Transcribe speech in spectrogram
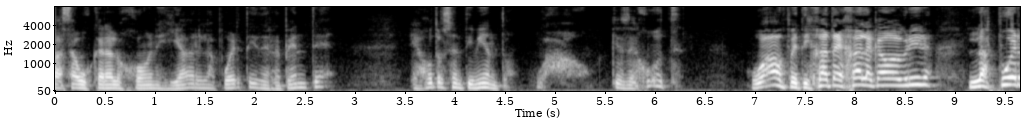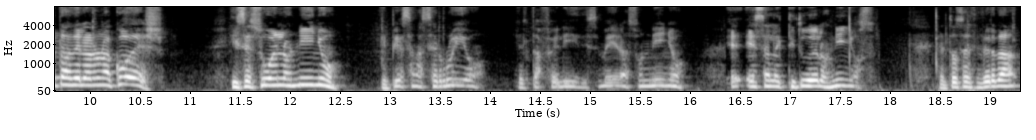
pasa a buscar a los jóvenes y abre la puerta y de repente es otro sentimiento. ¡Wow! ¡Qué zehut! ¡Wow! Petijata de Jal acaba de abrir las puertas de la Arona Kodesh. Y se suben los niños empiezan a hacer ruido. Y él está feliz. Dice, mira, son niños. E-, esa es la actitud de los niños. Entonces, es verdad,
